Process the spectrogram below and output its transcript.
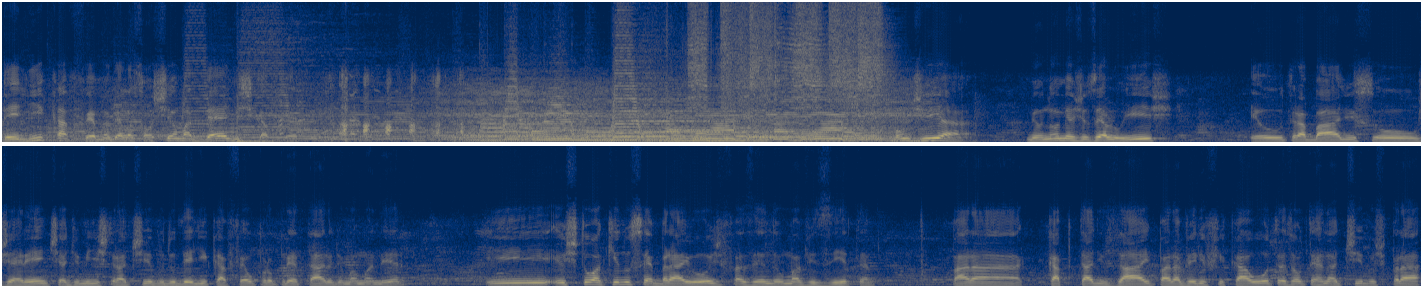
Deli Café, mas ela só chama Delis Café. Bom dia, meu nome é José Luiz, eu trabalho e sou gerente administrativo do Deli Café, o proprietário de uma maneira. E eu estou aqui no Sebrae hoje fazendo uma visita para capitalizar e para verificar outras alternativas para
